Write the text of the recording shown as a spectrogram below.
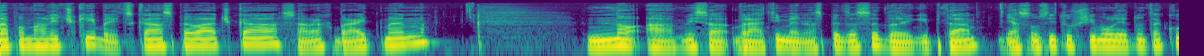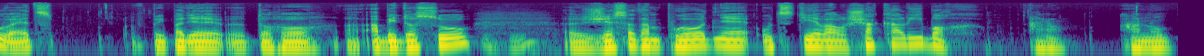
Odchádza pomaličky britská speváčka Sarah Brightman No a my sa vrátime naspäť zase do Egypta. Ja som si tu všimol jednu takú vec v prípade toho Abydosu, uh-huh. že sa tam pôvodne uctieval šakalý boh. Ano, Anub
